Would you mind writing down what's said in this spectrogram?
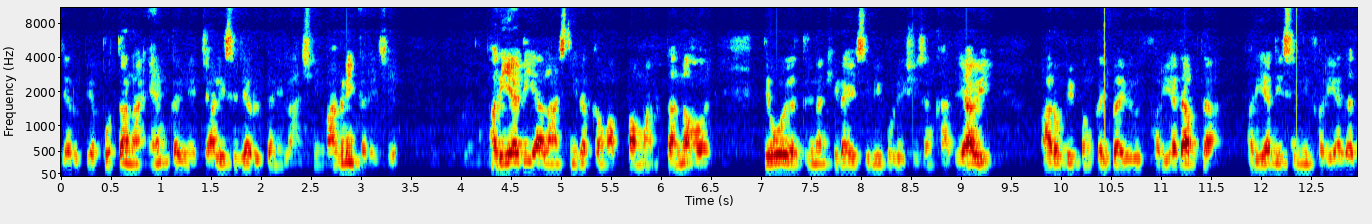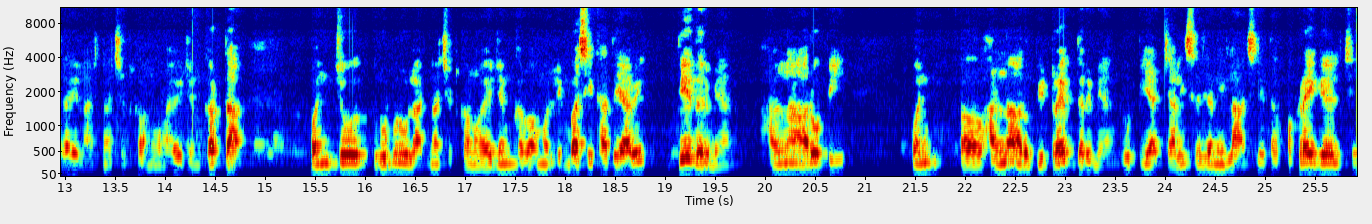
હજાર રૂપિયા પોતાના એમ કરીને ચાલીસ હજાર રૂપિયાની લાંચની માગણી કરે છે. ફરિયાદી આ લાંચની રકમ આપવા માંગતા ન હોય તેઓએ અત્રેના ખેડા એસીબી પોલીસ સ્ટેશન ખાતે આવી આરોપી પંકજભાઈ વિરુદ્ધ ફરિયાદ આપતા ફરિયાદીશ્રીની ફરિયાદ આધારે લાંચના છટકાવનું આયોજન કરતા પંચો રૂબરૂ લાંચના છટકાવનું આયોજન કરવામાં લિંબાસી ખાતે આવેલ. તે દરમિયાન હાલના આરોપી હાલના આરોપી ટ્રેપ દરમિયાન રૂપિયા ચાલીસ હજારની લાંચ લેતા પકડાઈ ગયેલ છે.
